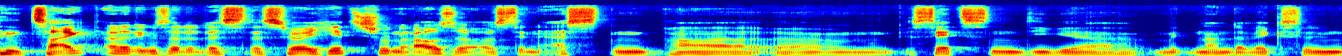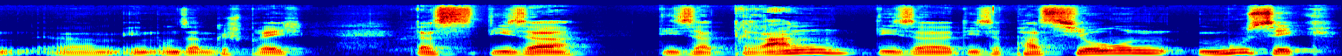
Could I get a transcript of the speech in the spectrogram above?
zeigt allerdings, oder das, das höre ich jetzt schon raus, so aus den ersten paar ähm, Sätzen, die wir miteinander wechseln ähm, in unserem Gespräch, dass dieser dieser Drang, dieser, diese Passion, Musik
